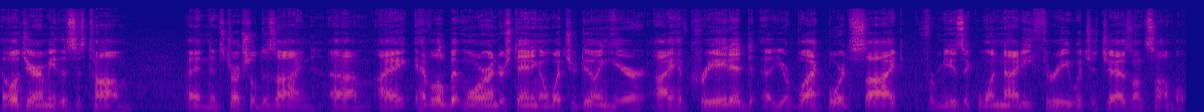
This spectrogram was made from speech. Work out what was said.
Hello, Jeremy. This is Tom in instructional design. Um, I have a little bit more understanding on what you're doing here. I have created uh, your Blackboard site for Music 193, which is Jazz Ensemble.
